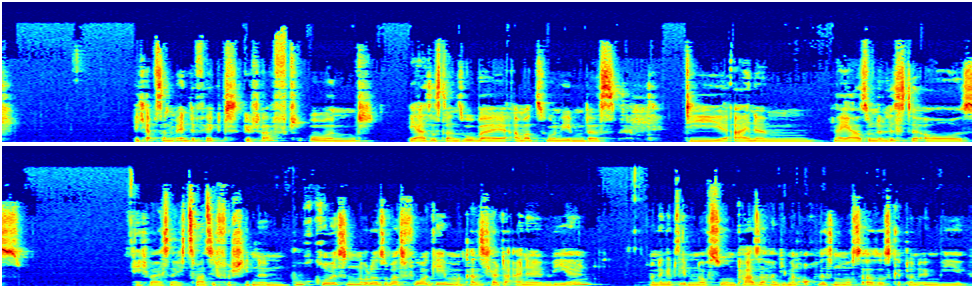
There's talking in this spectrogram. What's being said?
ich habe es dann im Endeffekt geschafft und ja, es ist dann so bei Amazon eben, dass die einem, naja, so eine Liste aus, ich weiß nicht, 20 verschiedenen Buchgrößen oder sowas vorgeben. Man kann sich halt da eine wählen. Und dann gibt's eben noch so ein paar Sachen, die man auch wissen muss. Also es gibt dann irgendwie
